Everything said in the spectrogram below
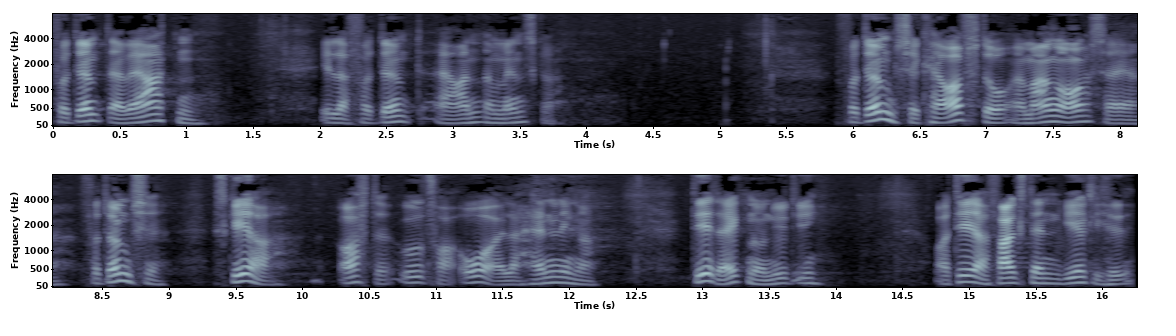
fordømt af verden, eller fordømt af andre mennesker. Fordømmelse kan opstå af mange årsager. Fordømmelse sker ofte ud fra ord eller handlinger. Det er der ikke noget nyt i. Og det er faktisk den virkelighed,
